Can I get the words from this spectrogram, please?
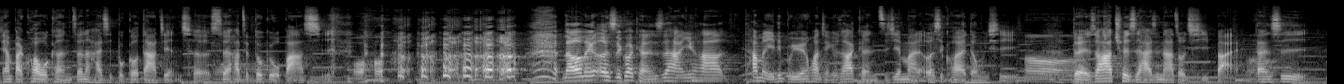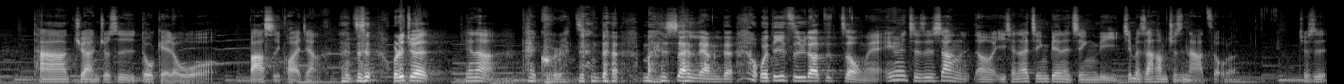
两百块我可能真的还是不够搭计程车，所以他再多给我八十。哦。然后那个二十块可能是他，因为他他们一定不愿意换钱，可是他可能直接买了二十块的东西。哦。对，所以他确实还是拿走七百，哦，但是他居然就是多给了我八十块这样，这我就觉得天哪，泰国人真的蛮善良的。我第一次遇到这种哎，因为其实像呃以前在金边的经历，基本上他们就是拿走了。就是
